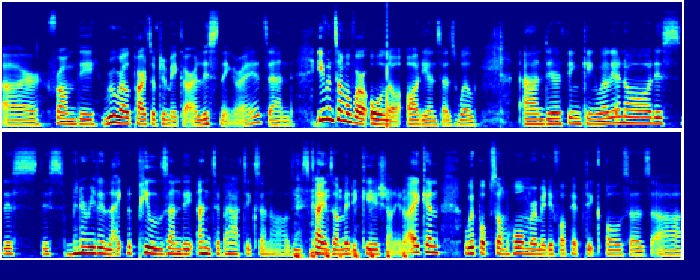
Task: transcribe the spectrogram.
are from the rural parts of Jamaica are listening, right? And even some of our older audience as well. And they're thinking, well, you know, this, this, this, me not really like the pills and the antibiotics and all these kinds of medication. You know, I can whip up some home remedy for peptic ulcers. Uh,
